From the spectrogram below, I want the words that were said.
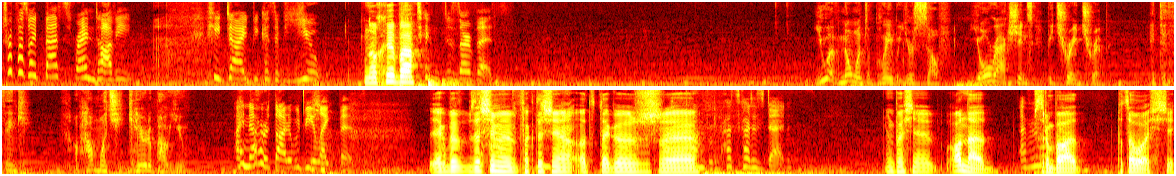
Trip was my Javi. He died because of you. No chyba. Didn't deserve this. You have no one to blame but yourself. Your actions betrayed Trip. And to think of how much he cared about you. I never thought it would be like this. Jakby zacznijmy faktycznie od tego, że właśnie ona zrąbała po całości.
